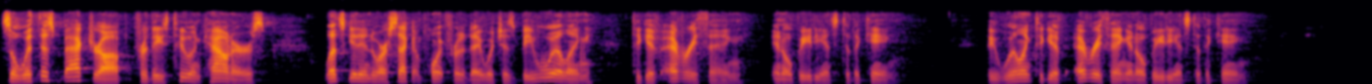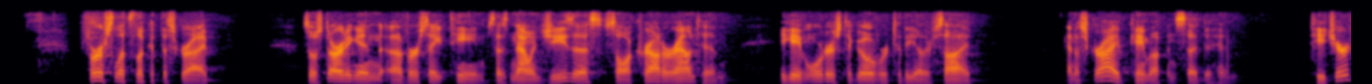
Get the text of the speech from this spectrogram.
So, with this backdrop for these two encounters, let's get into our second point for today, which is be willing to give everything in obedience to the King. Be willing to give everything in obedience to the king. First, let's look at the scribe. So, starting in uh, verse 18, says, Now when Jesus saw a crowd around him, he gave orders to go over to the other side. And a scribe came up and said to him, Teacher,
